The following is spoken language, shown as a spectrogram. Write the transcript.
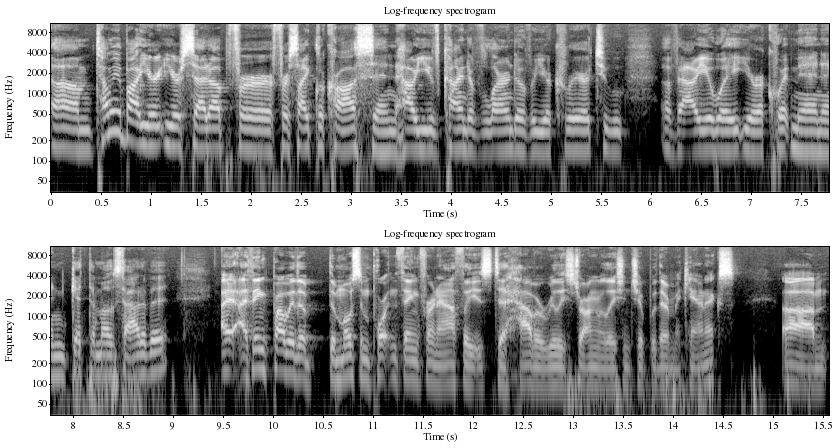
um, tell me about your, your setup for, for cyclocross and how you've kind of learned over your career to evaluate your equipment and get the most out of it. I, I, think probably the, the most important thing for an athlete is to have a really strong relationship with their mechanics. Um,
